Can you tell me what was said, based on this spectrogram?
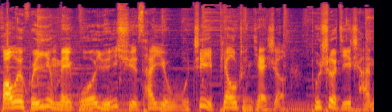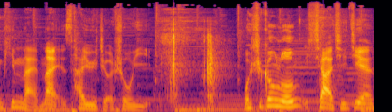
华为回应美国允许参与 5G 标准建设，不涉及产品买卖，参与者受益。我是耕龙，下期见。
